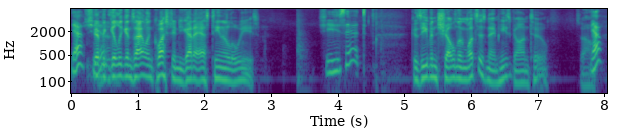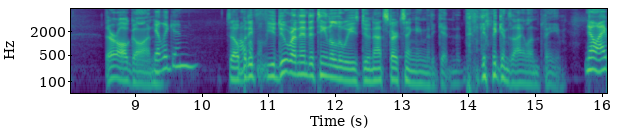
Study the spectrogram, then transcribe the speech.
Yeah, she You have the. Gilligan's Island question, you got to ask Tina Louise. She's it. Because even Sheldon, what's his name? He's gone too. So Yeah. they're all gone. Gilligan. So, all but if them. you do run into Tina Louise, do not start singing the, getting the Gilligan's Island theme. No, I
